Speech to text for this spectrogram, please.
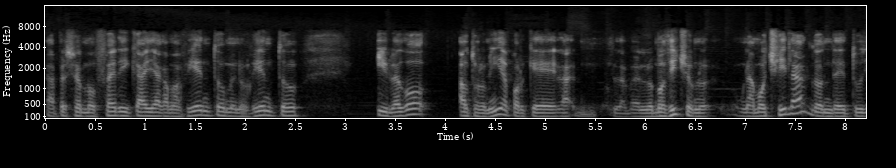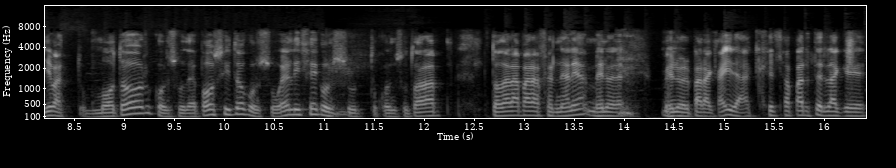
la presión atmosférica y haga más viento, menos viento. Y luego autonomía, porque la- la- lo hemos dicho, una- mochila donde tú llevas tu motor con su depósito, con su hélice, con su, con su toda, la, toda la parafernalia, menos el, menos el paracaídas, que esa parte es la que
